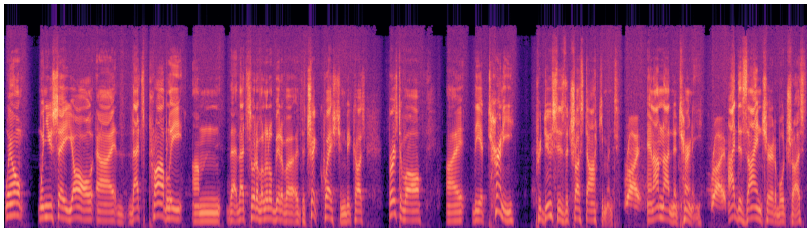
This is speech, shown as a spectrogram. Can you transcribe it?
Well, when you say y'all, uh, that's probably um, that, that's sort of a little bit of a, the trick question because, first of all, uh, the attorney produces the trust document, Right, and I'm not an attorney. right. I design charitable trust.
